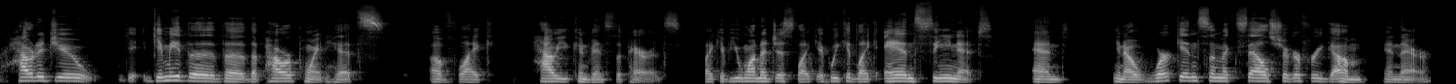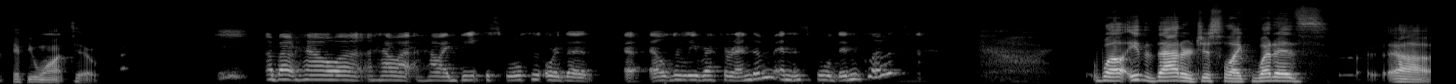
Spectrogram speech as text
how did you, g- give me the, the, the PowerPoint hits of like how you convince the parents. Like if you want to just like if we could like and seen it and you know work in some Excel sugar-free gum in there if you want to. About how uh, how I, how I beat the school or the uh, elderly referendum and the school didn't close. Well, either that or just like what is uh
